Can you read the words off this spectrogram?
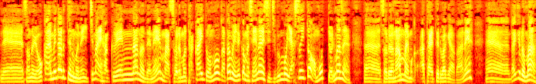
で、その妖怪メダルっていうのもね、1枚100円なのでね、まあそれも高いと思う方もいるかもしれないし、自分も安いとは思っておりません。えー、それを何枚も与えてるわけだからね。えー、だけどまあ、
